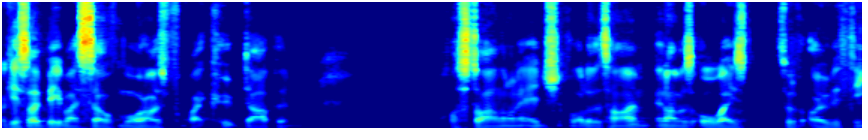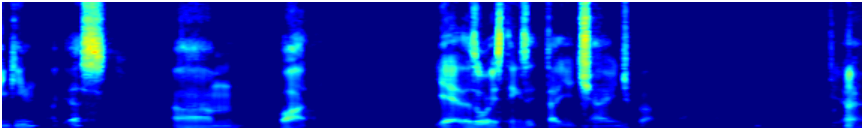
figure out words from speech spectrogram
I guess I'd be myself more. I was quite cooped up and hostile and on edge a lot of the time, and I was always sort of overthinking, I guess. Um, but yeah, there's always things that, that you change, but I don't know. Yeah.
